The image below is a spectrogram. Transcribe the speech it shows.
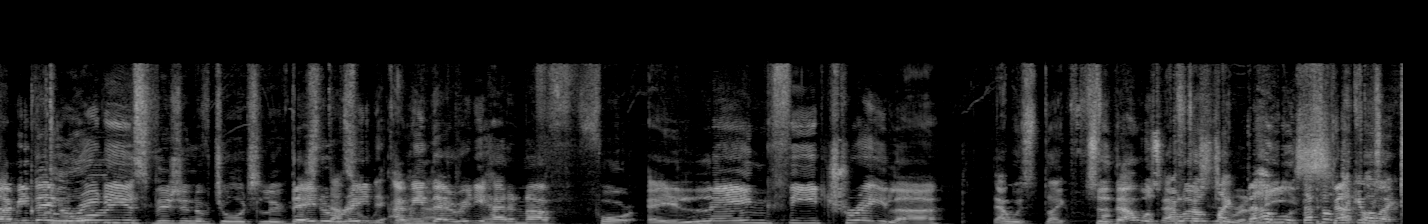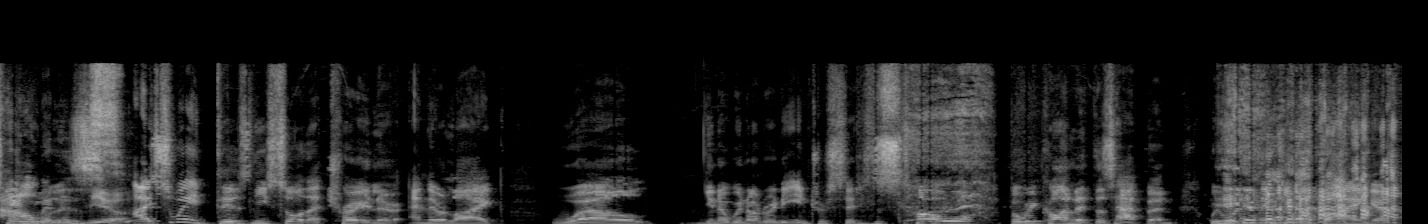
I mean, they'd already- vision of George Lucas. They'd that's what we already. I mean, had. they already had enough for a lengthy trailer. That was like. So that was that close to like that, release. was, that felt That like it was like ten hours. minutes. Yeah. I swear Disney saw that trailer and they're like, well, you know, we're not really interested in Star Wars, but we can't let this happen. We weren't thinking of buying it,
